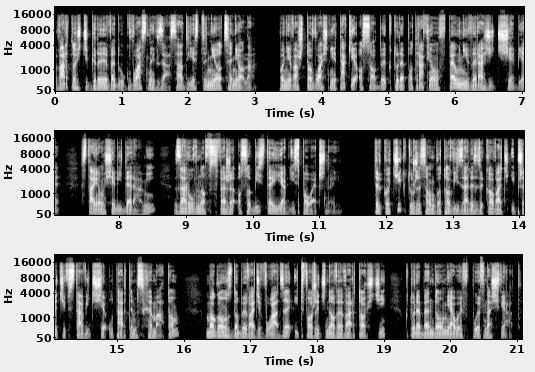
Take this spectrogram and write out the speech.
Wartość gry według własnych zasad jest nieoceniona, ponieważ to właśnie takie osoby, które potrafią w pełni wyrazić siebie, stają się liderami, zarówno w sferze osobistej, jak i społecznej. Tylko ci, którzy są gotowi zaryzykować i przeciwstawić się utartym schematom, mogą zdobywać władzę i tworzyć nowe wartości, które będą miały wpływ na świat.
